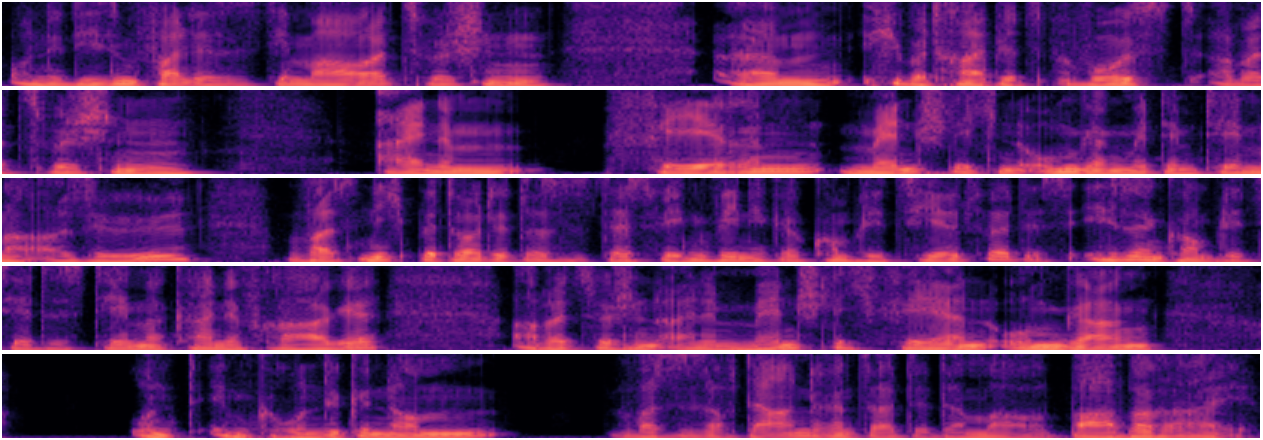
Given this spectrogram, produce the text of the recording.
Und in diesem Fall ist es die Mauer zwischen, ähm, ich übertreibe jetzt bewusst, aber zwischen einem fairen menschlichen Umgang mit dem Thema Asyl, was nicht bedeutet, dass es deswegen weniger kompliziert wird. Es ist ein kompliziertes Thema, keine Frage, aber zwischen einem menschlich fairen Umgang und im Grunde genommen, was ist auf der anderen Seite der Mauer? Barbarei.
